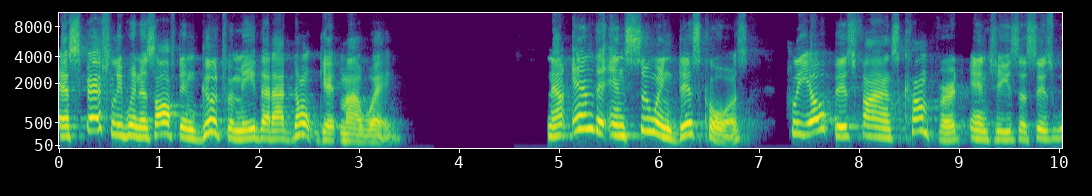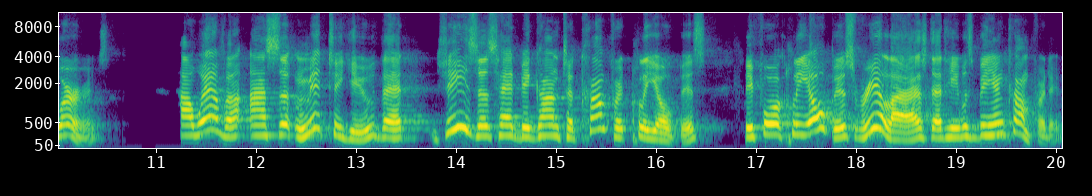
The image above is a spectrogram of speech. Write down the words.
Especially when it's often good for me that I don't get my way. Now, in the ensuing discourse, Cleopas finds comfort in Jesus' words. However, I submit to you that Jesus had begun to comfort Cleopas before Cleopas realized that he was being comforted.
